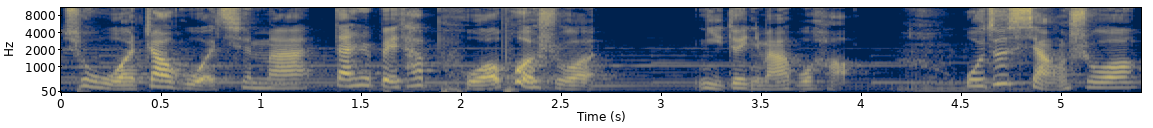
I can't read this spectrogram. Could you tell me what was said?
就我照顾我亲妈，但是被她婆婆说你对你妈不好，嗯。我就想说，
